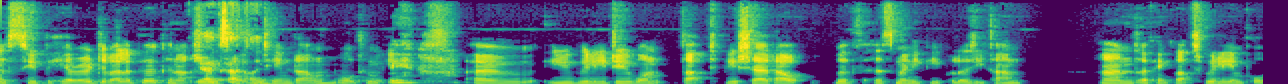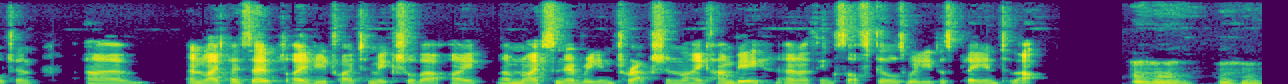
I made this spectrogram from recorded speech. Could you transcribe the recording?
a superhero developer can actually yeah, exactly. slow the team down ultimately. Um, you really do want that to be shared out with as many people as you can. And I think that's really important. Um, and like I said, I do try to make sure that I am nice in every interaction that I can be. And I think soft skills really does play into that. Mm-hmm, mm-hmm.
